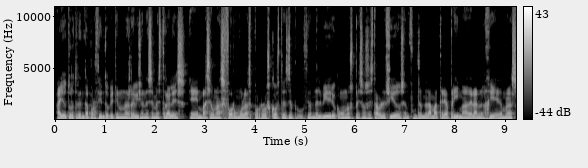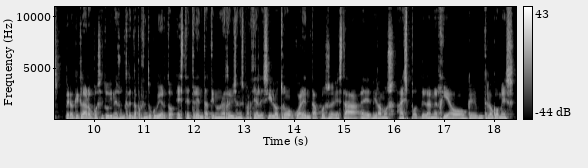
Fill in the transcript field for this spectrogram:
Hay otro 30% que tiene unas revisiones semestrales eh, en base a unas fórmulas por los costes de producción del vidrio con unos pesos establecidos en función de la materia prima, de la energía y demás. Pero que claro, pues si tú tienes un 30% cubierto, este 30 tiene unas revisiones parciales y el otro 40 pues está, eh, digamos, a spot de la energía o que te lo comes,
